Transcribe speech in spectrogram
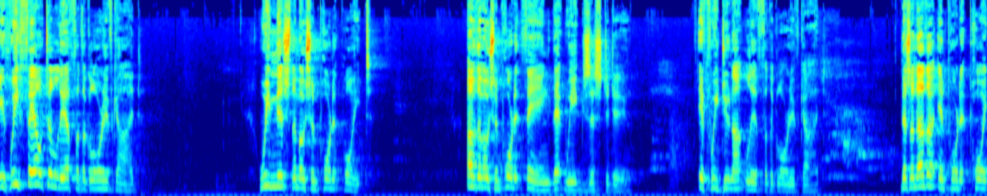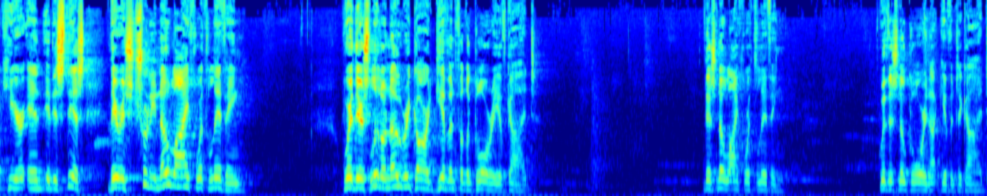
If we fail to live for the glory of God, we miss the most important point of the most important thing that we exist to do if we do not live for the glory of God. There's another important point here, and it is this there is truly no life worth living where there's little or no regard given for the glory of God. There's no life worth living where there's no glory not given to God.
